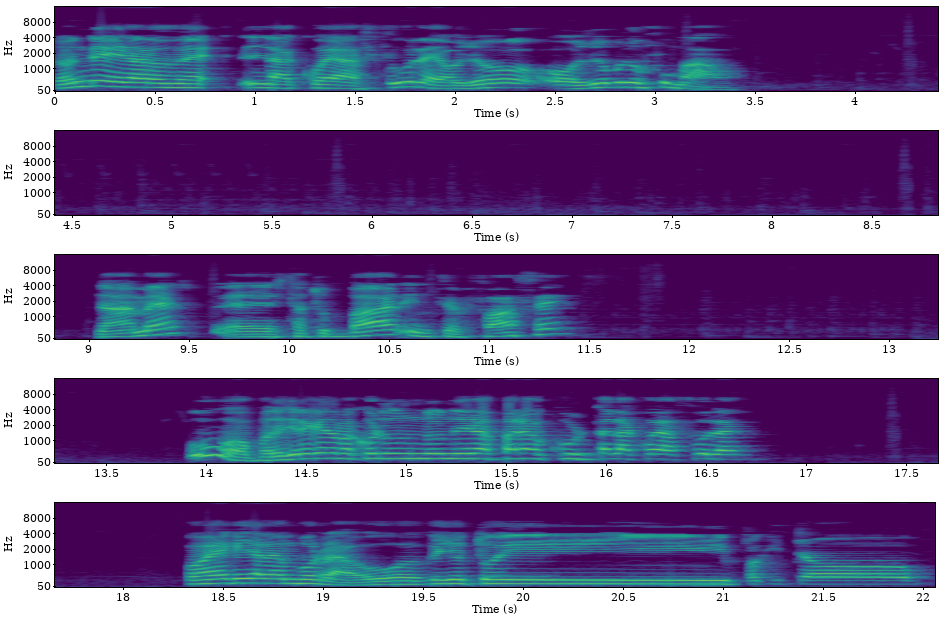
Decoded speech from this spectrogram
¿Dónde era lo de la cueva azul? O yo, o yo me lo he fumado. Más, eh, status bar, interfase. Uh, ¿podéis creer que no me acuerdo dónde era para ocultar la cueva azul? Eh? O es que ya la han borrado, o es que yo estoy un poquito...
